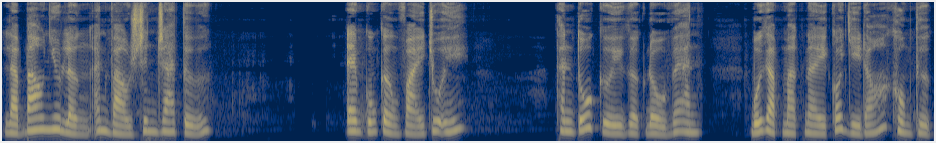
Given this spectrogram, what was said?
là bao nhiêu lần anh vào sinh ra tử. Em cũng cần phải chú ý. Thanh Tú cười gật đầu với anh. Buổi gặp mặt này có gì đó không thực.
